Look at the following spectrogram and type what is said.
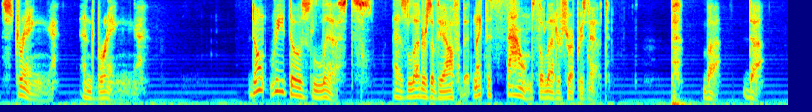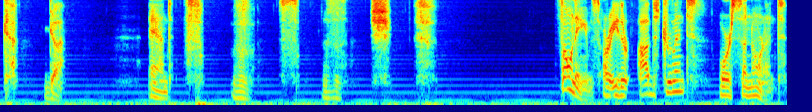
string, and bring. Don't read those lists as letters of the alphabet. Make the sounds the letters represent. P, b, d, k, g, and f, v, s, z, sh, th. Phonemes are either obstruent or sonorant.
